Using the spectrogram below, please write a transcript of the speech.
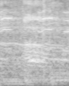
ah, up.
